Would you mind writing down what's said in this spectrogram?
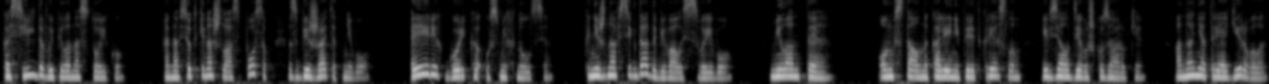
Касильда выпила настойку. Она все-таки нашла способ сбежать от него. Эйрих горько усмехнулся. Княжна всегда добивалась своего. Миланте. Он встал на колени перед креслом и взял девушку за руки. Она не отреагировала.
